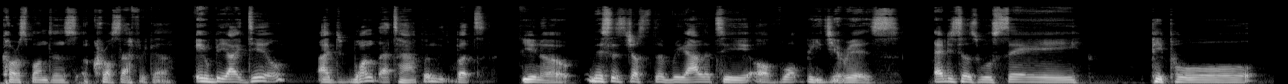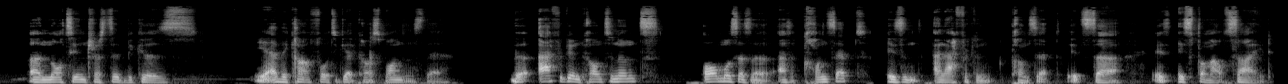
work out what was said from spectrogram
correspondents across Africa. It would be ideal. I'd want that to happen, but you know, this is just the reality of what media is. Editors will say people are not interested because, yeah, they can't afford to get correspondence there. The African continent, almost as a as a concept, isn't an African concept. It's uh, it's, it's from outside.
